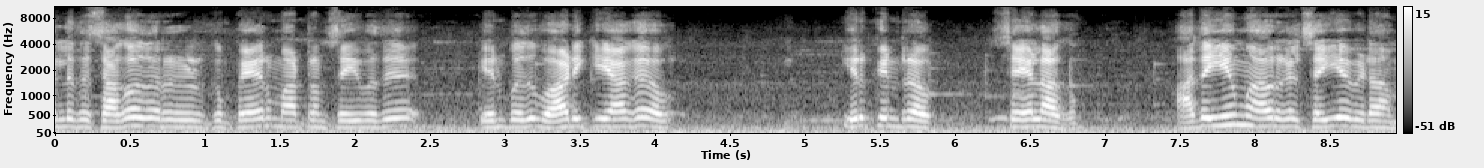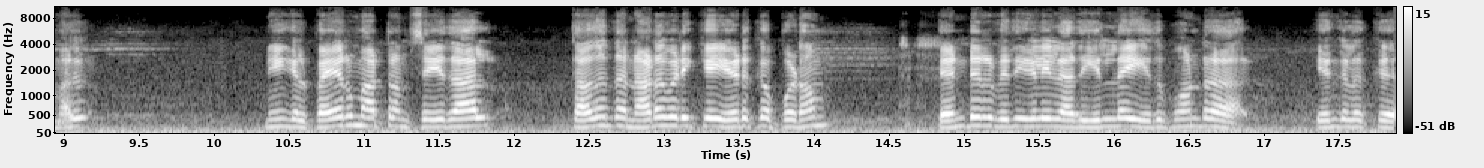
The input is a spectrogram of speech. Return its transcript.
அல்லது சகோதரர்களுக்கு பெயர் மாற்றம் செய்வது என்பது வாடிக்கையாக இருக்கின்ற செயலாகும். அதையும் அவர்கள் செய்ய விடாமல் நீங்கள் பெயர் மாற்றம் செய்தால் தகுந்த நடவடிக்கை எடுக்கப்படும். டெண்டர் விதிகளில் அது இல்லை. இது போன்ற எங்களுக்கு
